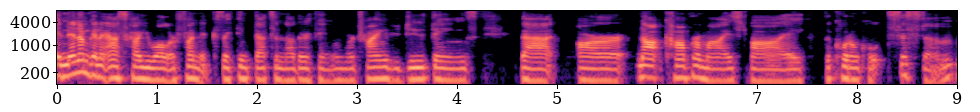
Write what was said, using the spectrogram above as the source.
and then I'm going to ask how you all are funded, because I think that's another thing when we're trying to do things that are not compromised by the quote unquote system.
